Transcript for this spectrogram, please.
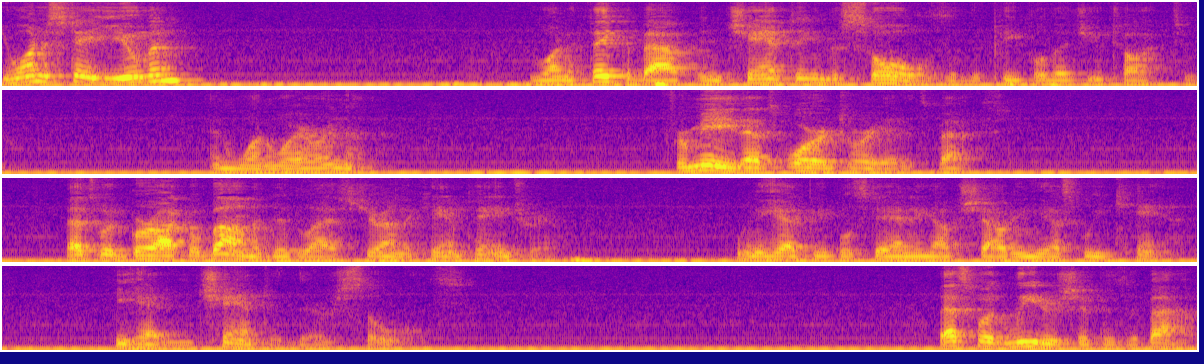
You want to stay human? You want to think about enchanting the souls of the people that you talk to in one way or another. For me, that's oratory at its best. That's what Barack Obama did last year on the campaign trail when he had people standing up shouting, yes, we can. He had enchanted their souls. That's what leadership is about.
